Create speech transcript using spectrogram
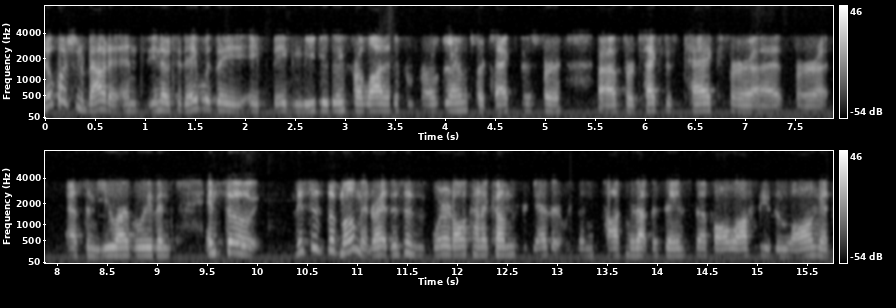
No question about it. And you know, today was a, a big media day for a lot of different programs for Texas, for uh, for Texas Tech, for uh, for uh, SMU, I believe, and and so this is the moment, right? This is where it all kind of comes together. We've been talking about the same stuff all off season long, and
